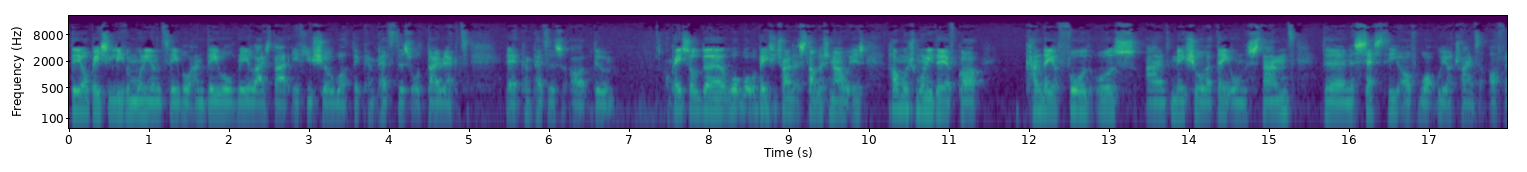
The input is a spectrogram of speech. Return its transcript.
they are basically leaving money on the table and they will realize that if you show what the competitors or direct uh, competitors are doing. Okay, so the what, what we're basically trying to establish now is how much money they have got, can they afford us and make sure that they understand the necessity of what we are trying to offer.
